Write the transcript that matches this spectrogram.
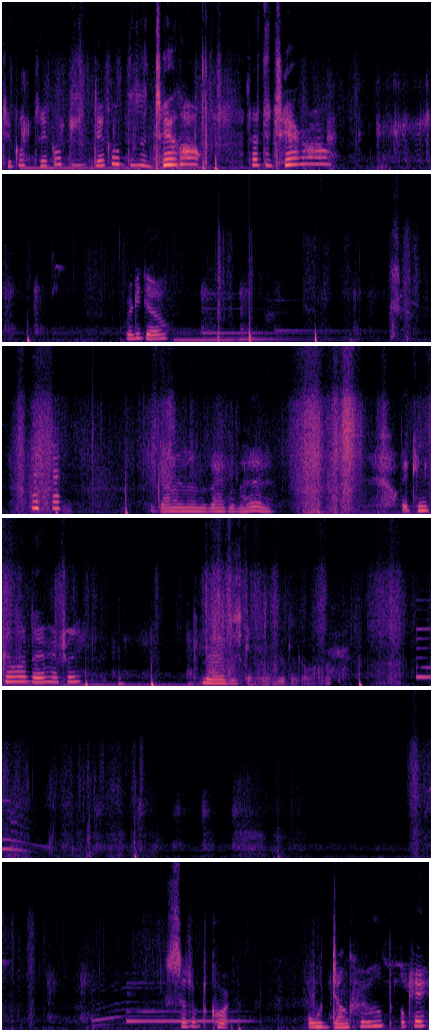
Tickle, tickle, tickle, this is tickle. That's a tickle. Where'd he go? I got him in the back of the head. Wait, can you come up there actually? No, I'm just kidding. You can come over here. Set up the court. Oh, dunker hoop? Okay.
